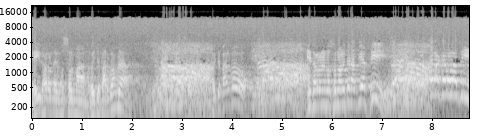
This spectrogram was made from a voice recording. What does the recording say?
এই ধরনের মুসলমান হইতে পারব আমরা? হইতে পারব? এই ধরনের মুসলমান হইতে রাজি আছি? রাজি?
